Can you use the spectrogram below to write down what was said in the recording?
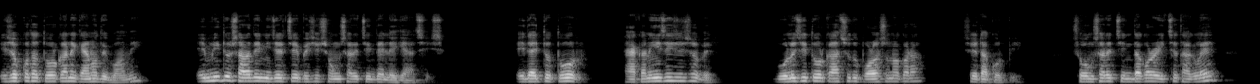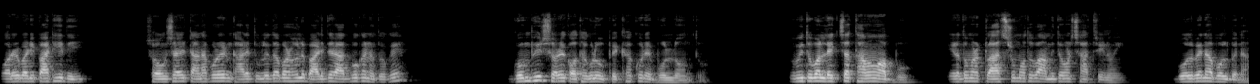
এসব কথা তোর কানে কেন দেবো আমি? এমনি তো সারাদিন নিজের চেয়ে বেশি সংসারের চিন্তায় লেগে আছিস। এই দায়িত্ব তোর। ঠেকা নিয়েছিস এসবের? বলেছি তোর কাজ শুধু পড়াশোনা করা, সেটা করবি। সংসারের চিন্তা করার ইচ্ছে থাকলে পরের বাড়ি পাঠিয়ে দিই। সংসারে টানাপোড়েন ঘাড়ে তুলে দেবার হলে বাড়িতে রাখব কেন তোকে? গম্ভীর স্বরে কথাগুলো উপেক্ষা করে বলল অন্তু, তুমি তোমার লেকচার থামাও আব্বু। এটা তোমার ক্লাসরুম অথবা আমি তোমার ছাত্রী নই। বলবে না বলবে না।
